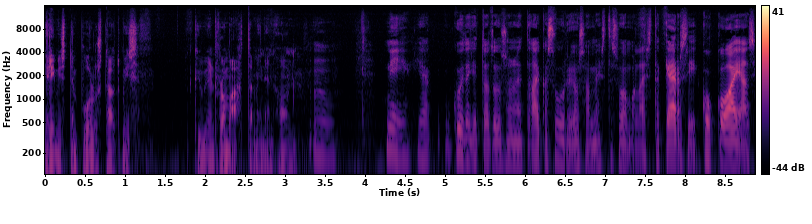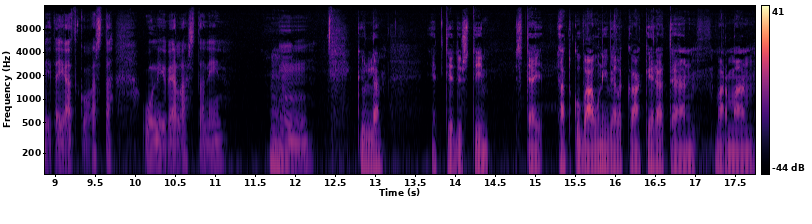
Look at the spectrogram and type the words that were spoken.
elimistön puolustautumiskyvyn romahtaminen on. Mm. Niin, ja kuitenkin totuus on, että aika suuri osa meistä suomalaisista kärsii koko ajan siitä jatkuvasta univelasta. Niin, hmm. Hmm. Kyllä, että tietysti sitä jatkuvaa univelkaa kerätään varmaan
